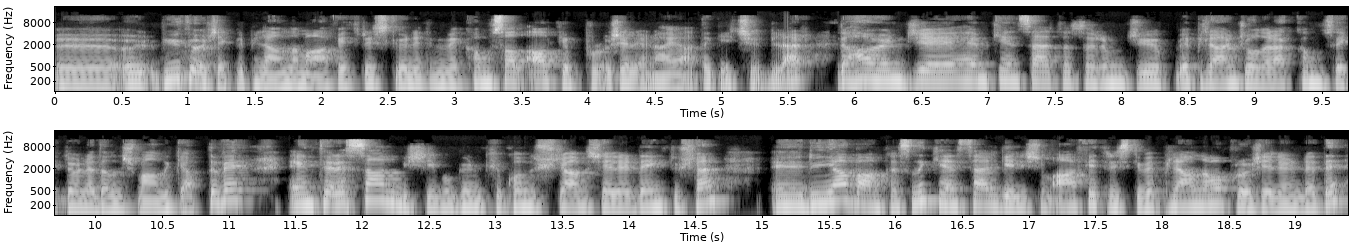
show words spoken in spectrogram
e, büyük ölçekli planlama, afet risk yönetimi ve kamusal altyapı projelerini hayata geçirdiler. Daha önce hem kentsel tasarımcı ve plancı olarak kamu sektörüne danışmanlık yaptı ve enteresan bir şey bugünkü konuşacağımız şeylere denk düşen e, Dünya Bankası'nın kentsel gelişim, afet riski ve planlama projelerinde de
